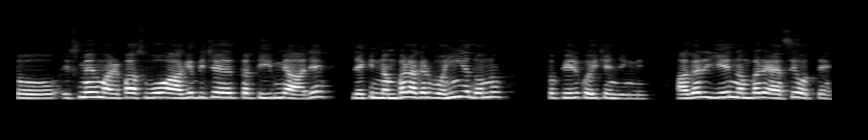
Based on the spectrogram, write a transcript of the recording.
तो इसमें हमारे पास वो आगे पीछे तरतीब में आ जाए लेकिन नंबर अगर वही है दोनों तो फिर कोई चेंजिंग नहीं। अगर ये नंबर ऐसे होते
